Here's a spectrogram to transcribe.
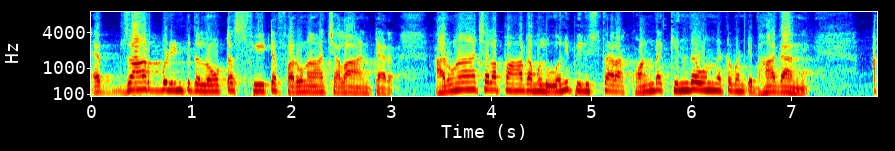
absorbed into the lotus feet of Arunachala అంటారు. అరుణాచల పాదములు అని పిలుస్తారు. ఆ కొండ కింద ఉన్నటువంటి భాగాన్ని. ఆ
